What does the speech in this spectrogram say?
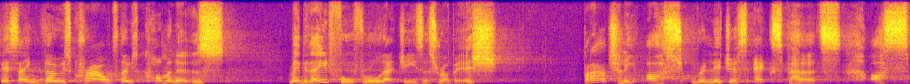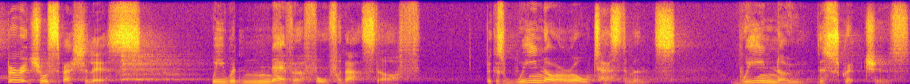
They're saying those crowds, those commoners, maybe they'd fall for all that Jesus rubbish. But actually, us religious experts, us spiritual specialists, we would never fall for that stuff because we know our Old Testaments, we know the scriptures.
